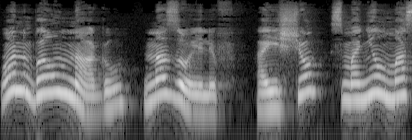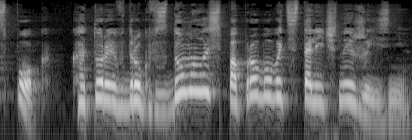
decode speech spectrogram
Он был нагл, назойлив, а еще сманил Маспок, который вдруг вздумалось попробовать столичной жизни.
